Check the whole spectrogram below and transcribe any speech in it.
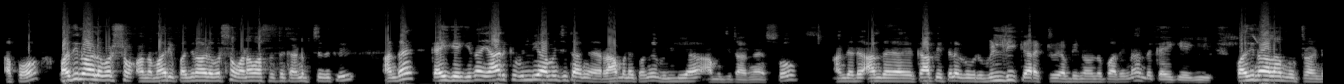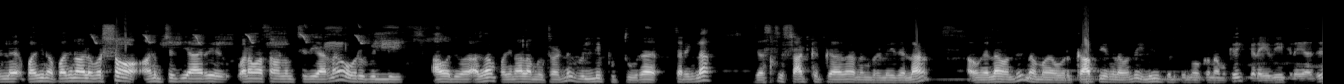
அப்போ பதினாலு வருஷம் அந்த மாதிரி பதினாலு வருஷம் வனவாசத்துக்கு அனுப்பிச்சதுக்கு அந்த கைகேயி தான் யாருக்கு வில்லியா அமைஞ்சிட்டாங்க? ராமனுக்கு வந்து வில்லியா அமைஞ்சிட்டாங்க. சோ அந்த அந்த காப்பியத்துல ஒரு வில்லி கேரக்டர் அப்படின்னு வந்து பாத்தீங்கன்னா அந்த கைகி பதினாலாம் நூற்றாண்டுல பதினா பதினாலு வருஷம் அனுப்பிச்சது யாரு? வனவாசம் அனுப்பிச்சது யாருன்னா ஒரு வில்லி. அவது அதான் பதினாலாம் நூற்றாண்டு வில்லி புத்தூரர். சரிங்களா? ஜஸ்ட் ஷார்ட்கட்காக தான் நண்பர்கள் இதெல்லாம். அவங்க எல்லாம் வந்து நம்ம ஒரு காப்பியங்களை வந்து இழிவுபடுத்தும் நோக்கம் நமக்கு கிடையவே கிடையாது.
